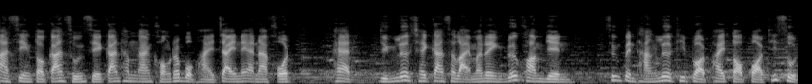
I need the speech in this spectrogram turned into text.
อาจเสี่ยงต่อการสูญเสียการทำงานของระบบหายใจในอนาคต แพทย์จึงเลือกใช้การสลายมะเร็งด้วยความเย็น ซึ่งเป็นทางเลือกที่ปลอดภัยต่อปอดที่สุด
